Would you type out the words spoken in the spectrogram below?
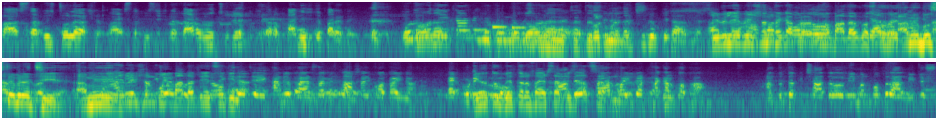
ফায়ার সার্ভিস চলে আসে। ফায়ার সার্ভিস এখানে দাঁড়ানো ছিল কিন্তু তারা পানি দিতে পারে নাই। এই ধরনের কোনো ধরনের জটিলতা ছিল কিনা? সিভিল এভিয়েশন থেকে আপনারা কোনো বাধাগ্রস্ত হয়েছে আমি বুঝতে পেরেছি। আমি এভিয়েশন কোনো বাধা দিয়েছে কিনা? এখানে ফায়ার আসার কথাই না। যেহেতু ভেতরে fire service আছে আপনাদের। থাকার কথা। আন্তর্জাতিক শাহজালাল বিমানবন্দরে আর নিজস্ব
